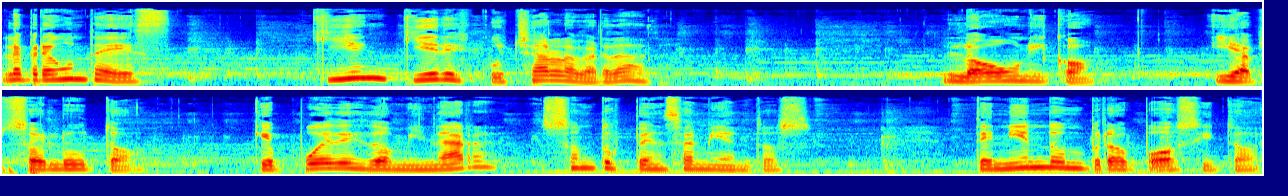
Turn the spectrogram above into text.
La pregunta es, ¿quién quiere escuchar la verdad? Lo único y absoluto que puedes dominar son tus pensamientos. Teniendo un propósito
